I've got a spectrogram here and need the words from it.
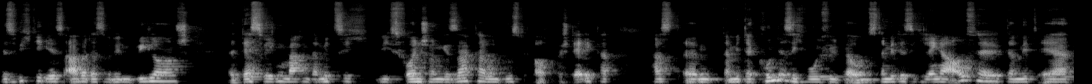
Das Wichtige ist aber, dass wir den Relaunch äh, deswegen machen, damit sich, wie ich es vorhin schon gesagt habe und du es auch bestätigt hast, hast, ähm, damit der Kunde sich wohlfühlt bei uns, damit er sich länger aufhält, damit er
